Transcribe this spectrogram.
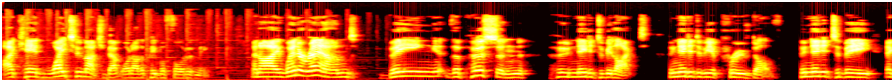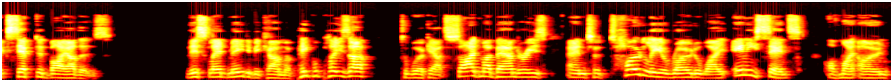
I cared way too much about what other people thought of me. And I went around being the person who needed to be liked, who needed to be approved of, who needed to be accepted by others. This led me to become a people pleaser, to work outside my boundaries, and to totally erode away any sense of my own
